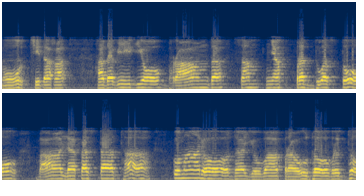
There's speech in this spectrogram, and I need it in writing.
मूर्च्छितः। हदवीर्यो भ्रान्तसंज्ञः प्रध्वस्तो बालकस्तथा कुमारोधयुवा प्रौढो वृद्धो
